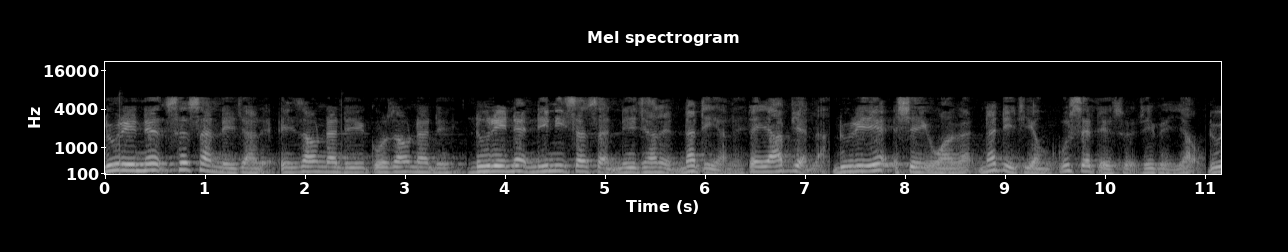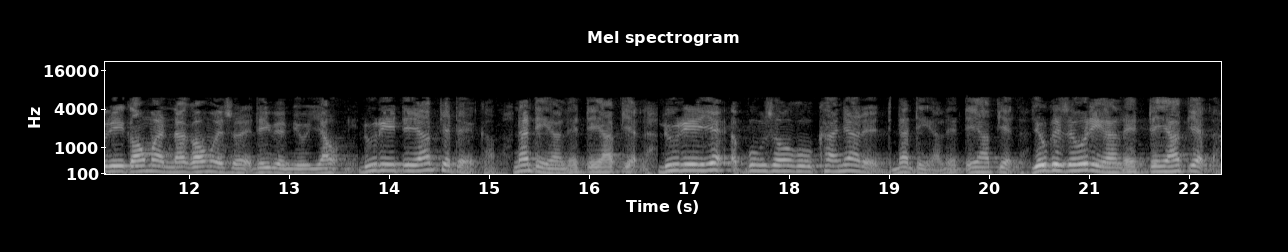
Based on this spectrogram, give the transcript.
လူတွေနဲ့ဆက်ဆက်နေကြတဲ့အိမ်ဆောင်နတ်တွေကိုယ်ဆောင်နတ်တွေလူတွေနဲ့နီးနီးဆက်ဆက်နေကြတဲ့နတ်တွေကလည်းတရားပြက်လာလူတွေရဲ့အရှိန်အဝါကနတ်တွေထီအောင်ကူးဆက်တယ်ဆိုတဲ့အဓိပ္ပာယ်ရောက်လူတွေကောင်းမှနတ်ကောင်းမယ်ဆိုတဲ့အဓိပ္ပာယ်မျိုးရောက်နေလူတွေတရားပြက်တဲ့အခါမှာနတ်တွေကလည်းတရားပြက်လာလူတွေရဲ့အပူဆောင်ကိုခံကြတဲ့နတ်တွေကလည်းတရားပြက်လာယုတ်ကစိုးတွေကလည်းတရားပြက်လာ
